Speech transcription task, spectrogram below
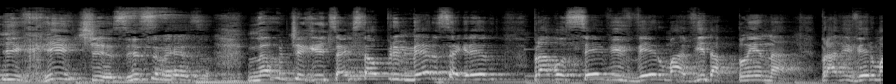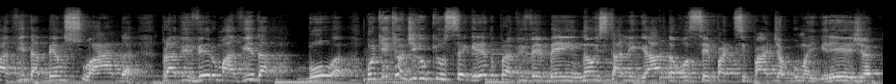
irrites, isso mesmo, não te irrites. Aí está o primeiro segredo para você viver uma vida plena, para viver uma vida abençoada, para viver uma vida boa. Por que, que eu digo que o segredo para viver bem não está ligado a você participar de alguma igreja,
